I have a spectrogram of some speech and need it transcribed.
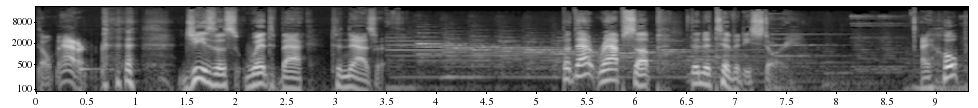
don't matter. Jesus went back to Nazareth. But that wraps up the Nativity story. I hope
